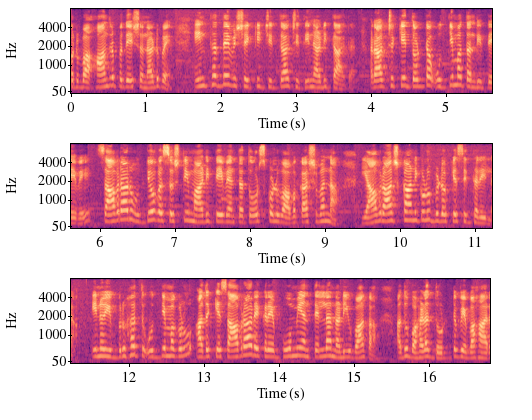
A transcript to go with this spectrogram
ಬರುವ ಆಂಧ್ರಪ್ರದೇಶ ನಡುವೆ ಇಂಥದ್ದೇ ವಿಷಯಕ್ಕೆ ಜಿದ್ದಾಜಿದ್ದಿ ನಡೀತಾ ಇದೆ. ರಾಜ್ಯಕ್ಕೆ ದೊಡ್ಡ ಉದ್ಯಮ ತಂದಿದ್ದೇವೆ, ಸಾವಿರಾರು ಉದ್ಯೋಗ ಸೃಷ್ಟಿ ಮಾಡಿದ್ದೇವೆ ಅಂತ ತೋರಿಸಿಕೊಳ್ಳುವ ಅವಕಾಶವನ್ನ ಯಾವ ರಾಜಕಾರಣಿಗಳು ಬಿಡೋಕೆ ಸಿದ್ಧರಿಲ್ಲ. ಇನ್ನು ಈ ಬೃಹತ್ ಉದ್ಯಮಗಳು ಅದಕ್ಕೆ ಸಾವಿರಾರು ಎಕರೆ ಭೂಮಿ ಅಂತೆಲ್ಲ ನಡೆಯುವಾಗ ಅದು ಬಹಳ ದೊಡ್ಡ ವ್ಯವಹಾರ.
